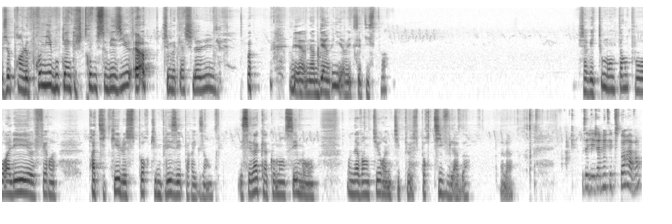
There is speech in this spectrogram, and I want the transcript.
je prends le premier bouquin que je trouve sous mes yeux, hop, je me cache la vue. Mais on a bien ri avec cette histoire. J'avais tout mon temps pour aller euh, faire pratiquer le sport qui me plaisait, par exemple. Et c'est là qu'a commencé mon, mon aventure un petit peu sportive là-bas. Voilà. Vous aviez jamais fait de sport avant?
